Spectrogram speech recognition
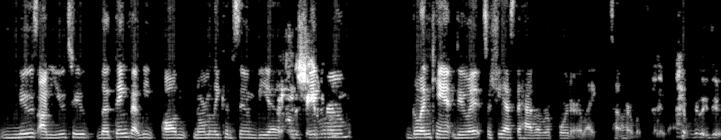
news on YouTube. The things that we all normally consume via on the shade room? room. Glenn can't do it, so she has to have a reporter like tell her what's going on. I really do.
